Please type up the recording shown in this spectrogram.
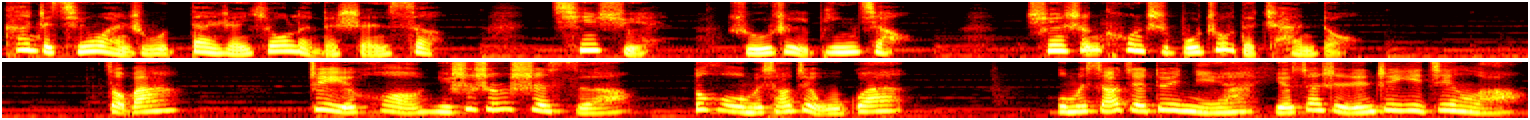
看着秦婉如淡然幽冷的神色，清雪如坠冰窖，全身控制不住的颤抖。走吧。这以后你是生是死都和我们小姐无关，我们小姐对你也算是仁至义尽了，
